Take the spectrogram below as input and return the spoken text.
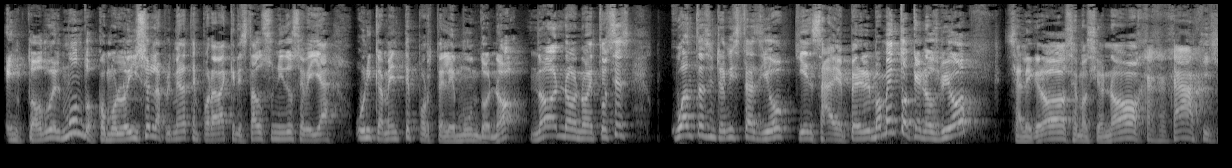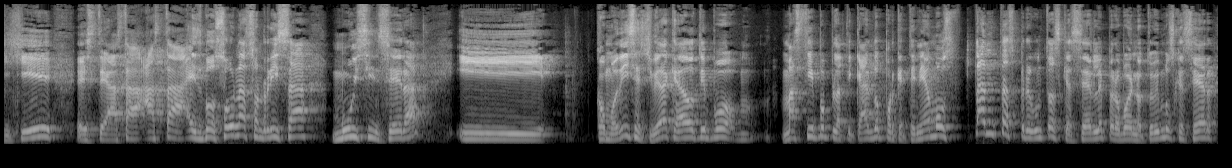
en todo el mundo, como lo hizo en la primera temporada que en Estados Unidos se veía únicamente por Telemundo. No, no, no, no. Entonces, ¿cuántas entrevistas dio? ¿Quién sabe? Pero el momento que nos vio, se alegró, se emocionó, jajaja, jijiji, este, hasta, hasta esbozó una sonrisa muy sincera y, como dices, si hubiera quedado tiempo, más tiempo platicando porque teníamos tantas preguntas que hacerle, pero bueno, tuvimos que ser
